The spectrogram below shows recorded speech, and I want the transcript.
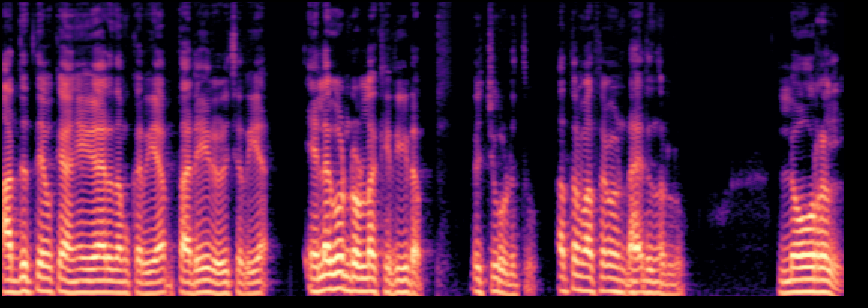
ആദ്യത്തെയൊക്കെ അംഗീകാരം നമുക്കറിയാം. തലയിൽ ഒരു ചെറിയ ഇല കൊണ്ടുള്ള കിരീടം വെച്ചു കൊടുത്തു. അത്രമാത്രമേ ഉണ്ടായിരുന്നുള്ളൂ. ലോറൽ.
